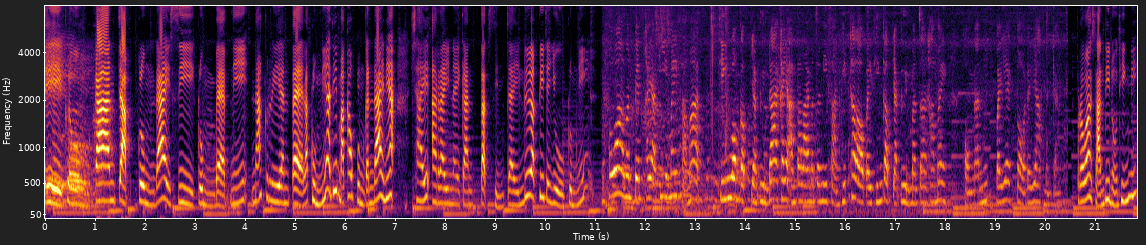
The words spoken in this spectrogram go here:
สี่กลุ่ม การจับกลุ่มได้4กลุ่มแบบนี้นักเรียนแต่ละกลุ่มเนี้ยที่มาเข้ากลุ่มกันได้เนี่ยใช้อะไรในการตัดสินใจเลือกที่จะอยู่กลุ่มนี้ เพราะว่ามันเป็นขยะที่ไม่สามารถทิ้งรวมกับอย่างอื่นได้ขยะอันตรายมันจะมีสารพิษ ถ้าเราไปทิ้งกับอย่างอื่น มันจะทำให้ของนั้นไปแยกต่อได้ยากเหมือนกัน เพราะว่าสารที่หนูทิ้งนี้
